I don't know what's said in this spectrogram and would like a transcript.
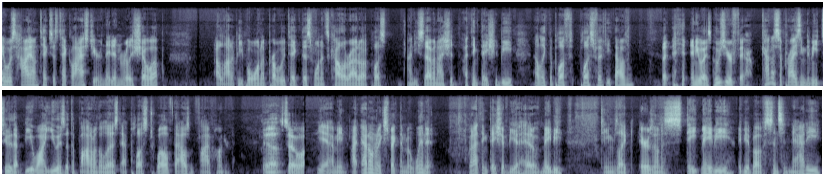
I was high on Texas Tech last year, and they didn't really show up. A lot of people want to probably take this one. It's Colorado at plus ninety seven. I should, I think they should be at like the plus plus fifty thousand. But anyways, who's your fa- kind of surprising to me too that BYU is at the bottom of the list at plus twelve thousand five hundred. Yeah. So uh, yeah, I mean, I, I don't expect them to win it, but I think they should be ahead of maybe teams like Arizona State, maybe maybe above Cincinnati,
